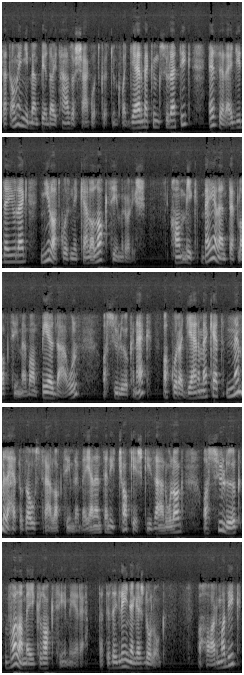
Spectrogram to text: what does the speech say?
Tehát amennyiben például itt házasságot kötünk, vagy gyermekünk születik, ezzel egyidejűleg nyilatkozni kell a lakcímről is. Ha még bejelentett lakcíme van például a szülőknek, akkor a gyermeket nem lehet az ausztrál lakcímre bejelenteni, csak és kizárólag a szülők valamelyik lakcímére. Tehát ez egy lényeges dolog. A harmadik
